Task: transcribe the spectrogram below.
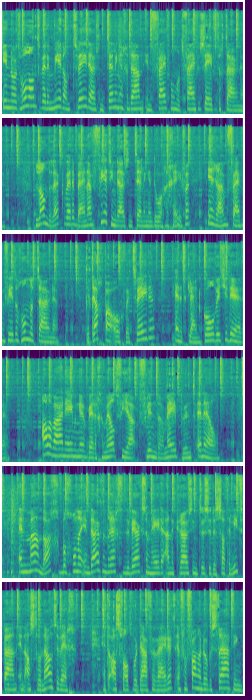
In Noord-Holland werden meer dan 2000 tellingen gedaan in 575 tuinen. Landelijk werden bijna 14.000 tellingen doorgegeven in ruim 4500 tuinen. De dagbouwoog werd tweede en het Klein Koolwitje derde. Alle waarnemingen werden gemeld via vlindermee.nl. En maandag begonnen in Duivendrecht de werkzaamheden aan de kruising tussen de Satellietbaan en Astronautenweg. Het asfalt wordt daar verwijderd en vervangen door bestrating.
